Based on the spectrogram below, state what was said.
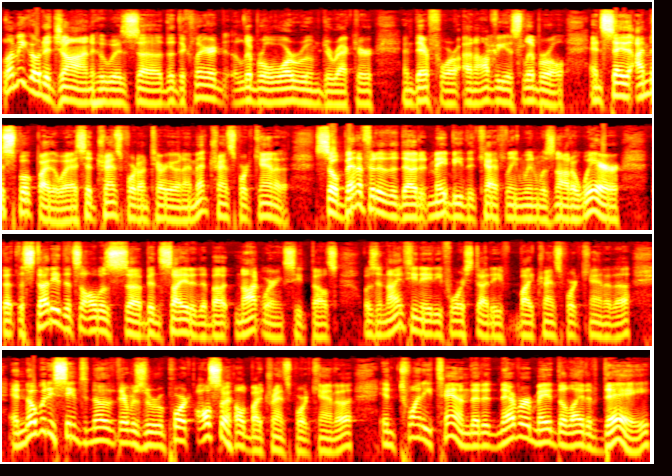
Let me go to John, who is uh, the declared Liberal War Room director and therefore an obvious Liberal, and say that I misspoke. By the way, I said Transport Ontario, and I meant Transport Canada. So, benefit of the doubt, it may be that Kathleen Wynne was not aware that the study that's always uh, been cited about not wearing seatbelts was a 1984 study by Transport Canada, and nobody seemed to know that there was a report also held by Transport Transport Canada in 2010 that had never made the light of day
